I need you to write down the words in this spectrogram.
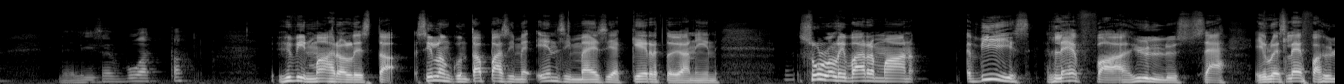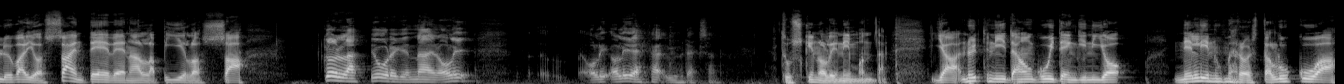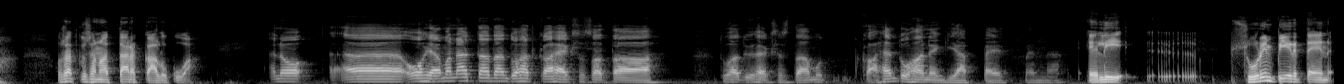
nelisen vuotta. Hyvin mahdollista. Silloin kun tapasimme ensimmäisiä kertoja, niin sulla oli varmaan viisi leffaa hyllyssä. Ei ole edes leffa hylly, vaan jossain TVn alla piilossa. Kyllä, juurikin näin. Oli, oli, oli ehkä yhdeksän. Tuskin oli niin monta. Ja nyt niitä on kuitenkin jo nelinumeroista lukua. Osaatko sanoa tarkkaa lukua? No, ää, ohjelma näyttää jotain 1800, 1900, mutta 2000 jäppein mennään. Eli äh, suurin piirtein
